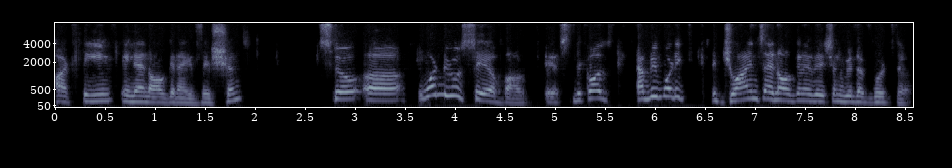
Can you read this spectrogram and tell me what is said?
a team in an organization. So uh, what do you say about this? Because everybody joins an organization with a good will.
